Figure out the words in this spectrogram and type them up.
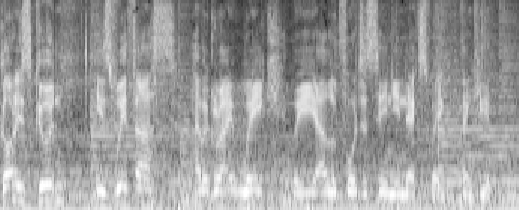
God is good. He's with us. Have a great week. We uh, look forward to seeing you next week. Thank you.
